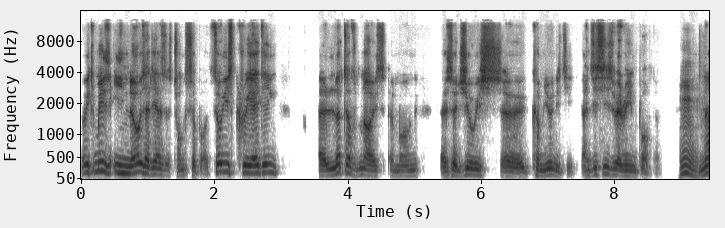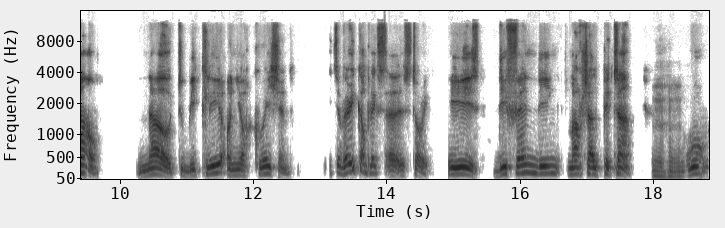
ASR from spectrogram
It means he knows that he has a strong support. So he's creating a lot of noise among uh, the Jewish uh, community. And this is very important. Mm. Now, now, to be clear on your question, it's a very complex uh, story. He is defending Marshal Pétain, mm-hmm. who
